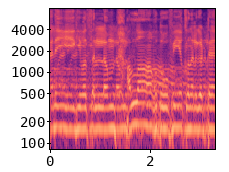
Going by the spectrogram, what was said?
അലൈഹി വസല്ലം. അള്ളാഹു തൗഫീഖ് നൽകട്ടെ.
